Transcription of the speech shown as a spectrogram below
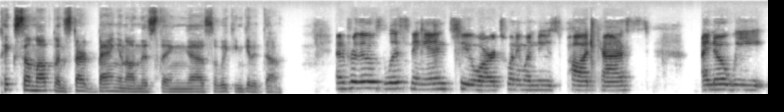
pick some up and start banging on this thing uh, so we can get it done. And for those listening into our 21 News podcast, I know we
